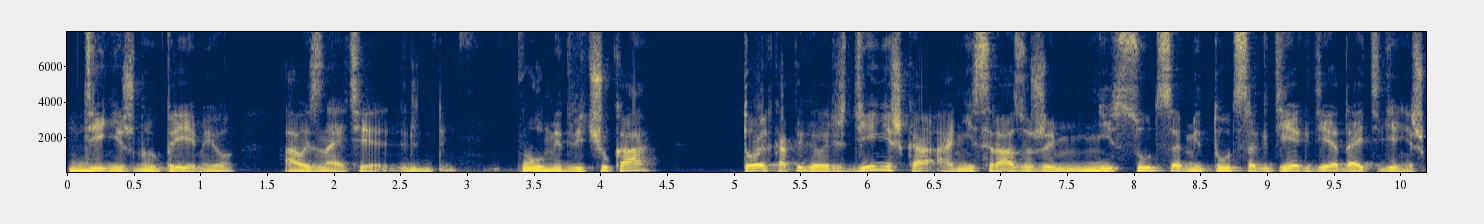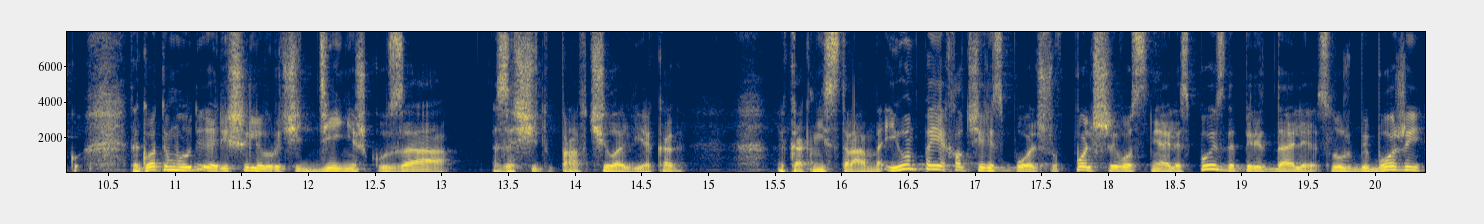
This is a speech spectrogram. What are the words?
денежную премию, а вы знаете, пул Медведчука, только ты говоришь денежка, они сразу же несутся, метутся, где, где, дайте денежку. Так вот, ему решили вручить денежку за защиту прав человека, как ни странно. И он поехал через Польшу. В Польше его сняли с поезда, передали службе Божьей,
